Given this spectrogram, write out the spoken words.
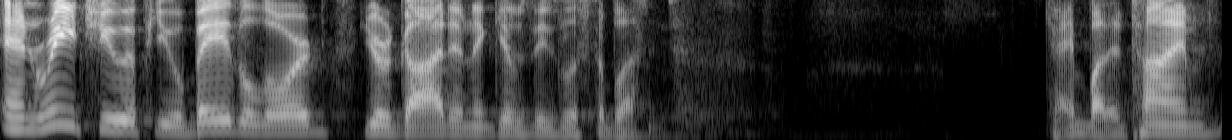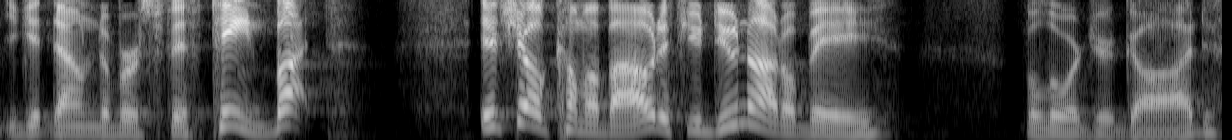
and reach you if you obey the Lord your God. And it gives these list of blessings. Okay, by the time you get down to verse 15, but it shall come about if you do not obey the Lord your God,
